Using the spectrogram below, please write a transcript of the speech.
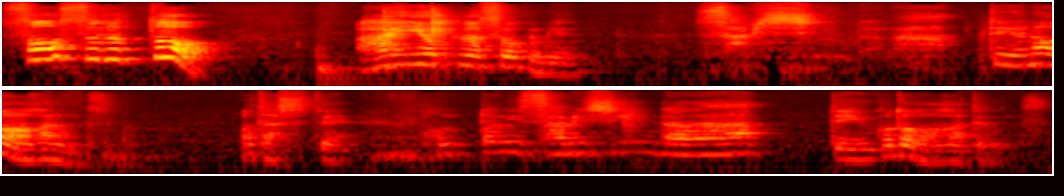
そうすると愛欲がすごく見える。寂しいっていうのが分かるんです。私って。本当に寂しいんだなっていうことが分かってくるんです。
